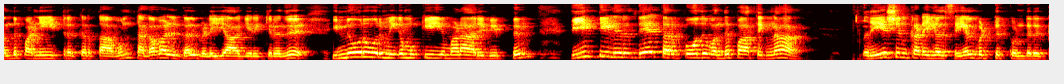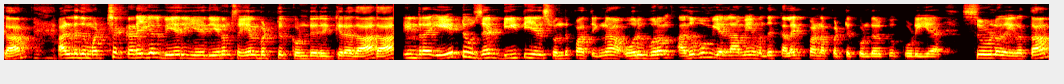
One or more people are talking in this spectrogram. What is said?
வந்து பண்ணிட்டு இருக்கிறதாவும் தகவல்கள் வெளியாகி இருக்கிறது. இன்னொரு ஒரு மிக முக்கியமான அறிவிப்பு வீட்டிலிருந்தே தற்போது வந்து பார்த்தீங்கன்னா ரேஷன் கடைகள் செயல்பட்டு கொண்டிருக்கா? அல்லது மற்ற கடைகள் வேறு ஏதேனும் செயல்பட்டு கொண்டிருக்கிறதா? என்ற ஏ டு ஜெட் டீட்டெயில்ஸ் வந்து பார்த்தீங்கன்னா ஒரு புறம் அதுவும் எல்லாமே வந்து கலெக்ட் பண்ணப்பட்டு கொண்டிருக்கக்கூடிய சூழ்நிலையில தான்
